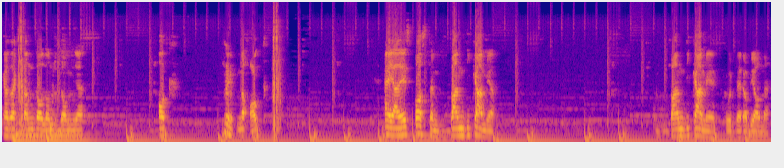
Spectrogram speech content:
Kazachstan dolącz do mnie. Ok. No ok. Ej, ale jest postęp w Bandikamie. W Bandikamie jest kurde robione.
